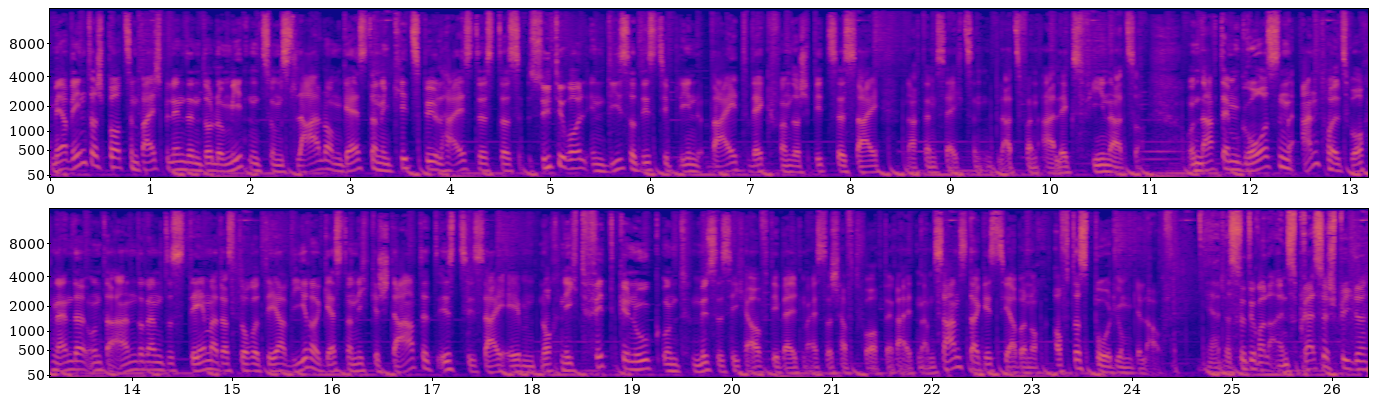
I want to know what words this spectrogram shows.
Mehr Wintersport zum Beispiel in den Dolomiten zum Slalom. Gestern in Kitzbühel heißt es, dass Südtirol in dieser Disziplin weit weg von der Spitze sei, nach dem 16. Platz von Alex Finatzer. Und nach dem großen Antholz-Wochenende unter anderem das Thema, dass Dorothea Wierer gestern nicht gestartet ist. Sie sei eben noch nicht fit genug und müsse sich auf die Weltmeisterschaft vorbereiten. Am Samstag ist sie aber noch auf das Podium gelaufen. Ja, das Südtirol 1 Pressespiegel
